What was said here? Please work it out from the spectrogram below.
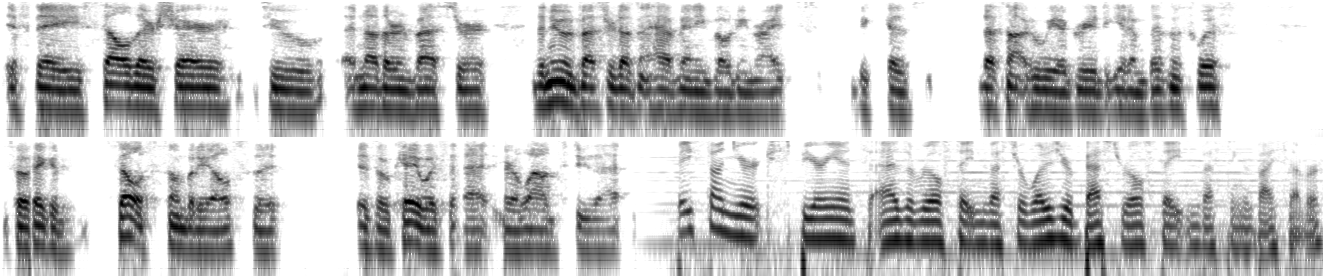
If they sell their share to another investor, the new investor doesn't have any voting rights because that's not who we agreed to get in business with. So if they could sell it to somebody else that is okay with that, you're allowed to do that. Based on your experience as a real estate investor, what is your best real estate investing advice ever?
